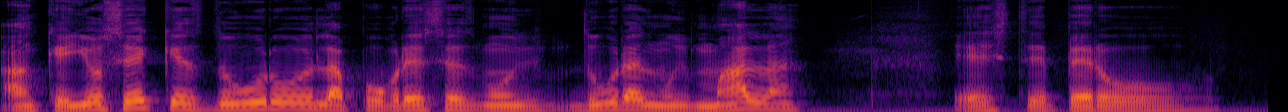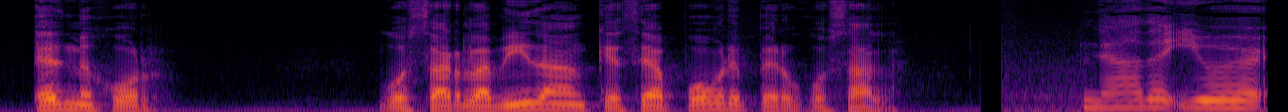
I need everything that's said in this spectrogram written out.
Aunque yo sé que es duro, la pobreza es muy dura, es muy mala, este, pero es mejor gozar la vida, aunque sea pobre, pero gozarla. Now that you're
